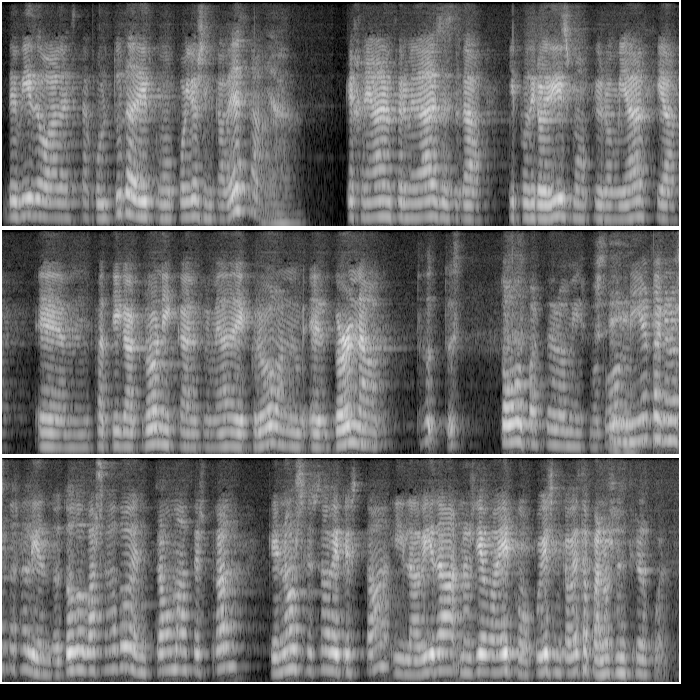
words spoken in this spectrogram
debido a esta cultura de ir como pollo sin cabeza, que generan enfermedades desde la hipotiroidismo, fibromialgia, Em, fatiga crónica, enfermedad de Crohn, el burnout, todo, todo parte de lo mismo, todo mierda que no está saliendo, todo basado en trauma ancestral que no se sabe que está y la vida nos lleva a ir como pollos sin cabeza para no sentir el cuerpo.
